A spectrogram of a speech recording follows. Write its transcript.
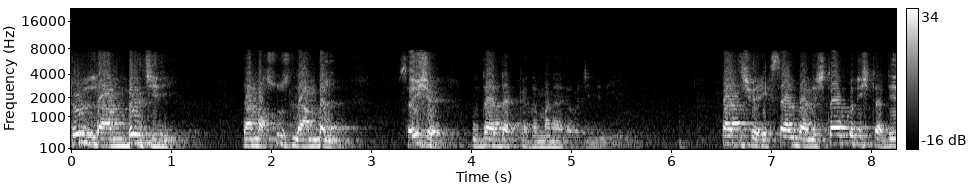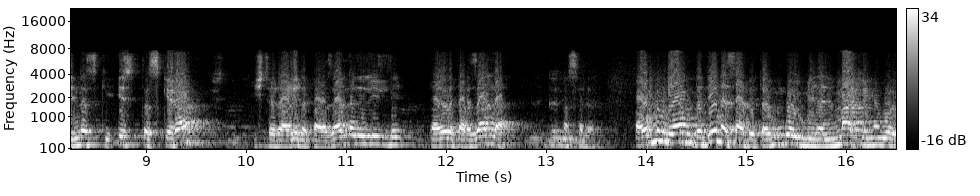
ټول لامبل چدي دا مخصوص لامبل صحیح شه دا دک د منع د وجې نه پاتې شو اکسال باندې شته او کنيشته د نس کې اس تذکرہ اشتداري د فرزان له دلیل دی دا د فرزان له مثلا او موږ هم د دینه ثابت موږ من الماء کې موږ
